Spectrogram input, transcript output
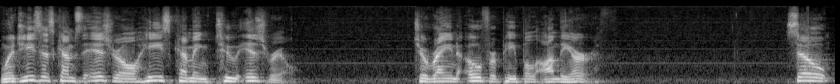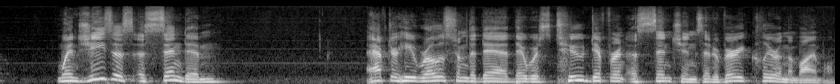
When Jesus comes to Israel, he's coming to Israel to reign over people on the earth. So when Jesus ascended, after he rose from the dead, there was two different ascensions that are very clear in the Bible.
